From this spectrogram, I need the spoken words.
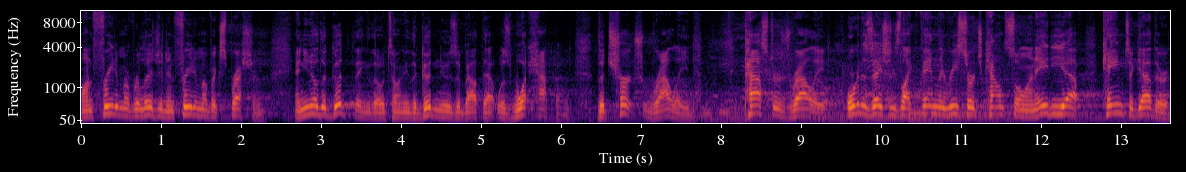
on freedom of religion and freedom of expression. And you know, the good thing, though, Tony, the good news about that was what happened. The church rallied, pastors rallied, organizations like Family Research Council and ADF came together.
